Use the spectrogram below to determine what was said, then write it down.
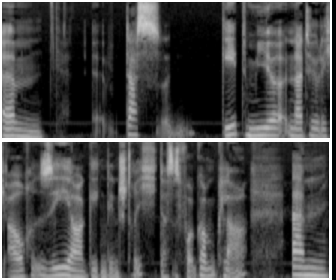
Ähm, das geht mir natürlich auch sehr gegen den Strich, das ist vollkommen klar. Ähm,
